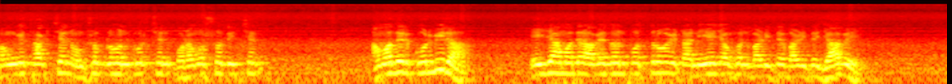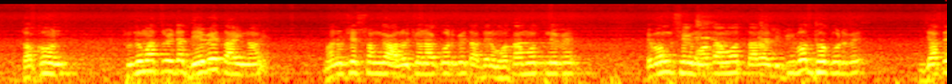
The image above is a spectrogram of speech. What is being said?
সঙ্গে থাকছেন, অংশগ্রহণ করছেন, পরামর্শ দিচ্ছেন। আমাদের কর্মীরা এই যে আমাদের আবেদনপত্র, এটা নিয়ে যখন বাড়িতে বাড়িতে যাবে, তখন শুধুমাত্র এটা দেবে তাই নয়, মানুষের সঙ্গে আলোচনা করবে, তাদের মতামত নেবে এবং সেই মতামত তারা লিপিবদ্ধ করবে যাতে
